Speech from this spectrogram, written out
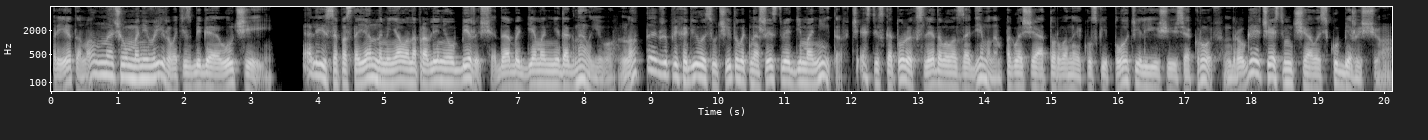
при этом он начал маневрировать, избегая лучей. Алиса постоянно меняла направление убежища, дабы демон не догнал его, но также приходилось учитывать нашествие демонитов, часть из которых следовала за демоном, поглощая оторванные куски плоти и льющуюся кровь, другая часть мчалась к убежищу.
